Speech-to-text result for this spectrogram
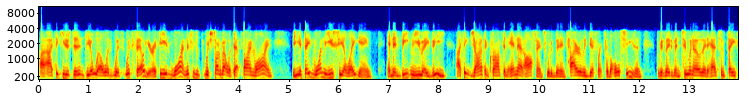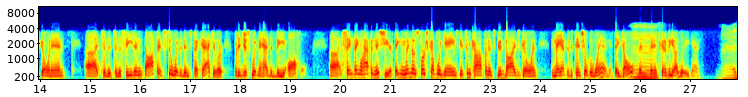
I, I think he just didn't deal well with with with failure. If he had won, this is what you talk about with that fine line. If they'd won the UCLA game and then beaten UAB, I think Jonathan Crompton and that offense would have been entirely different for the whole season because they'd have been two and zero. Oh, they'd have had some faith going in uh, to the to the season. The offense still wouldn't have been spectacular, but it just wouldn't have had to be awful. Uh, same thing will happen this year. If they can win those first couple of games, get some confidence, good vibes going, and they have the potential to win. If they don't, mm. then, then it's going to be ugly again. Uh,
